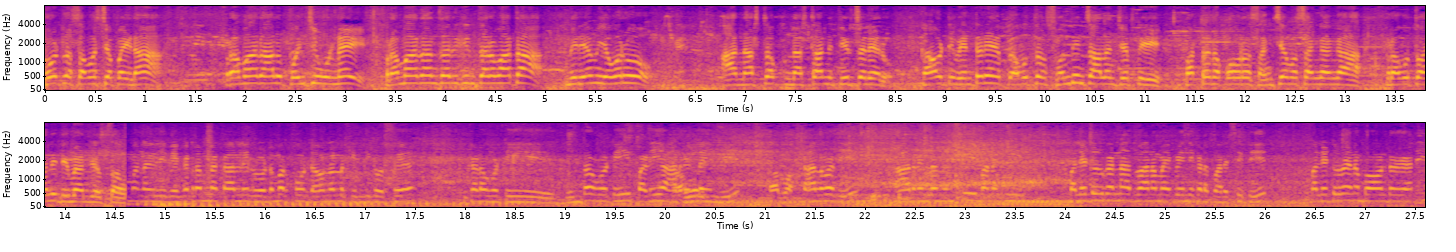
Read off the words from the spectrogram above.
రోడ్ల సమస్య పైన ప్రమాదాలు పొంచి ఉన్నాయి. ప్రమాదం జరిగిన తర్వాత మీరేం ఎవరు ఆ నష్ట నష్టాన్ని తీర్చలేరు. కాబట్టి వెంటనే ప్రభుత్వం స్పందించాలని చెప్పి పట్టణ పౌర సంక్షేమ సంఘంగా ప్రభుత్వాన్ని డిమాండ్ చేస్తాం. మన ఇది Venkataramana colony road number four డౌన్లో కిందికి వస్తే ఇక్కడ ఒకటి గుంత ఒకటి పడి ఆరు నెలలు అయింది. కాలువది. ఆరు నెలల నుంచి మనకి పల్లెటూరు కన్నా అధ్వానం అయిపోయింది ఇక్కడ పరిస్థితి. పల్లెటూరు అయినా బాగుంటుంది కానీ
